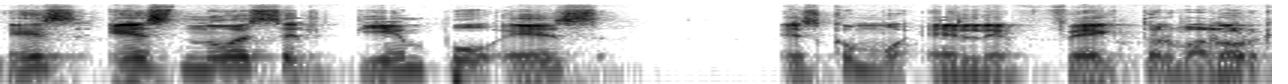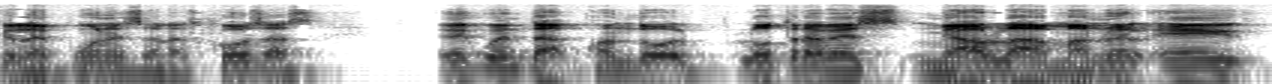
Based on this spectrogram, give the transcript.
Es, es, es- no es el tiempo, es, es como el efecto, el valor que le pones a las cosas. Te de cuenta, cuando la otra vez me habla Manuel, hey,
